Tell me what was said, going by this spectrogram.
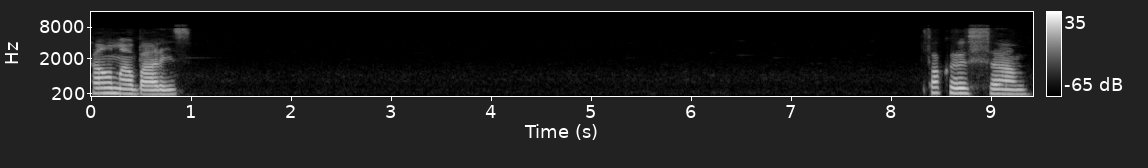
calm our bodies. Focus um,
